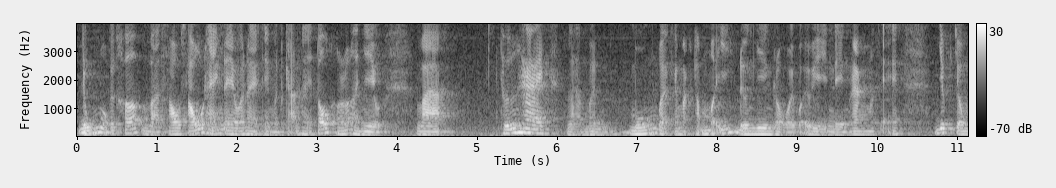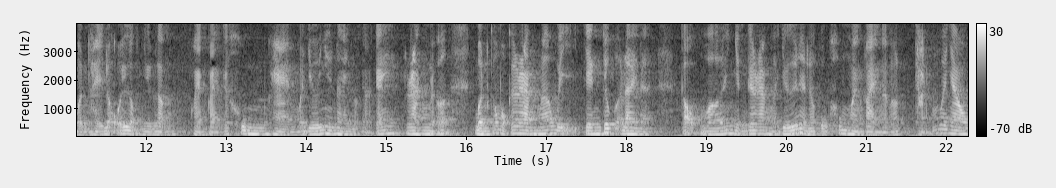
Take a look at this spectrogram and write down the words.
đúng một cái khớp. Và sau 6 tháng đeo cái này thì mình cảm thấy tốt hơn rất là nhiều. Và thứ hai là mình muốn về cái mặt thẩm mỹ đương nhiên rồi, bởi vì niềng răng nó sẽ giúp cho mình thay đổi gần như là hoàn toàn cái khung hàm ở dưới như này và cả cái răng nữa. Mình có một cái răng nó bị chen chúc ở đây nè, cộng với những cái răng ở dưới này nó cũng không hoàn toàn là nó thẳng với nhau.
